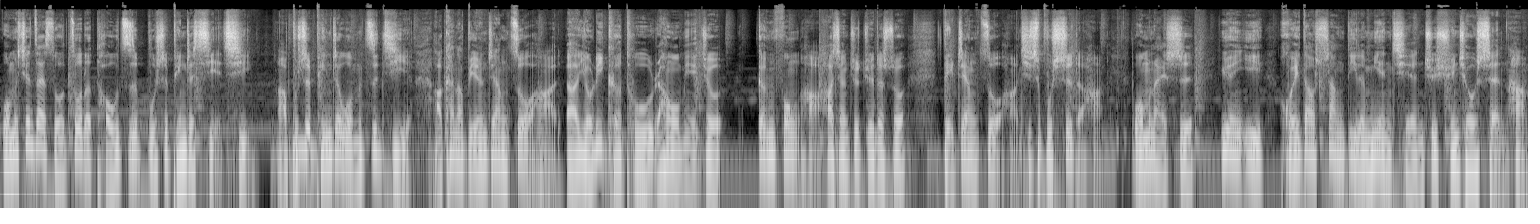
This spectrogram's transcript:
我们现在所做的投资不是凭着血气啊，不是凭着我们自己啊，看到别人这样做哈，呃，有利可图，然后我们也就。跟风哈，好像就觉得说得这样做哈，其实不是的哈。我们乃是愿意回到上帝的面前去寻求神哈。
